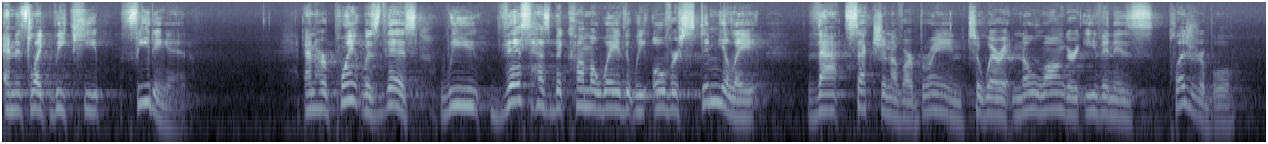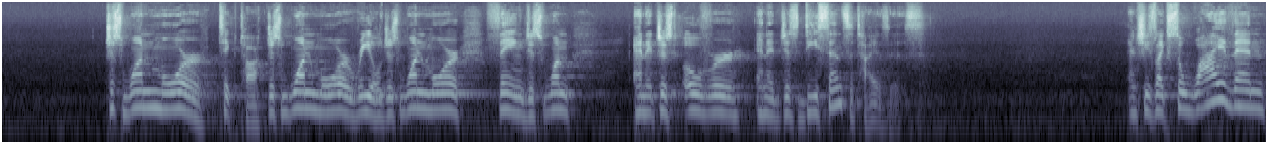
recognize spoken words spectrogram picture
And it's like we keep feeding it. And her point was this we, this has become a way that we overstimulate that section of our brain to where it no longer even is pleasurable. Just one more TikTok, just one more reel, just one more thing, just one, and it just over, and it just desensitizes. And she's like, So why then,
